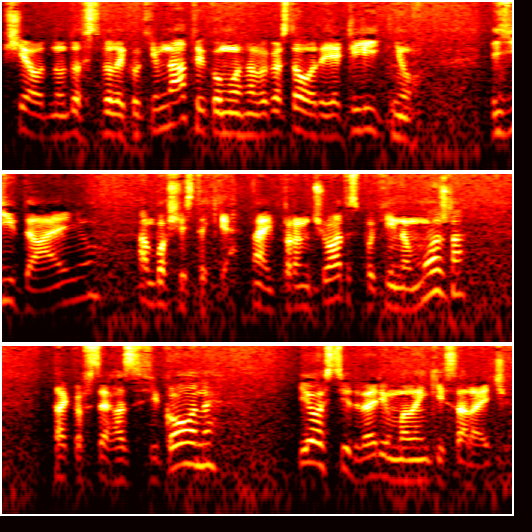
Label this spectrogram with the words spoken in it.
ще одну досить велику кімнату, яку можна використовувати як літню їдальню або щось таке. Навіть переночувати спокійно можна. Також все газифіковане. І ось ці двері в маленький сарайчик.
